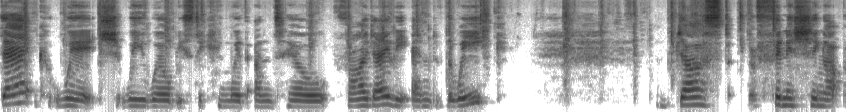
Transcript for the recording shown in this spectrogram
deck, which we will be sticking with until Friday, the end of the week. Just finishing up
